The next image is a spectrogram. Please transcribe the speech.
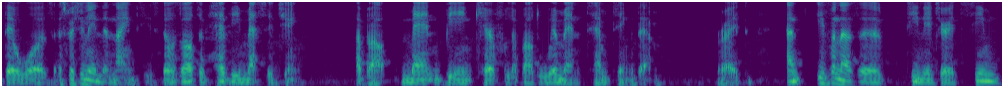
there was, especially in the 90s, there was a lot of heavy messaging about men being careful about women tempting them, right? And even as a teenager, it seemed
